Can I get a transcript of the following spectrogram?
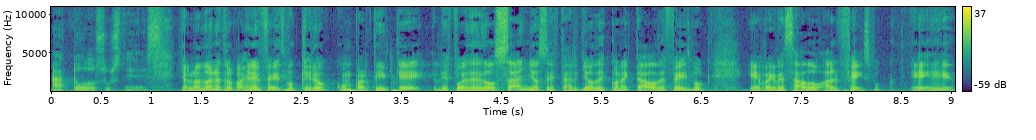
a todos ustedes. Y hablando de nuestra página en Facebook, quiero compartir que después de dos años de estar yo desconectado de Facebook, he regresado al Facebook. Eh,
